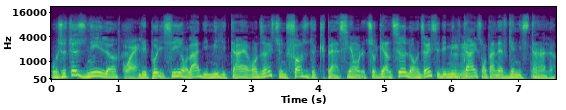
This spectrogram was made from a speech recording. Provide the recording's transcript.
aux États-Unis, là, Ouais. les policiers ont l'air des militaires. On dirait que c'est une force d'occupation. Tu regardes ça, là, on dirait que c'est des militaires qui sont en Afghanistan, là,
